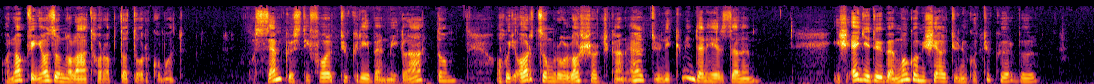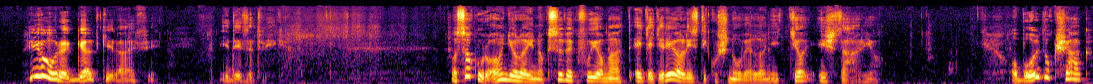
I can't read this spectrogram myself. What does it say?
A napfény azonnal átharapta torkomat. A szemközti fal tükrében még láttam, ahogy arcomról lassacskán eltűnik minden érzelem, és egy időben magam is eltűnök a tükörből. Jó reggelt, királyfi! Idézet vége. A Szakura angyalainak szövegfolyamát egy-egy realisztikus novella nyitja és zárja. A boldogság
